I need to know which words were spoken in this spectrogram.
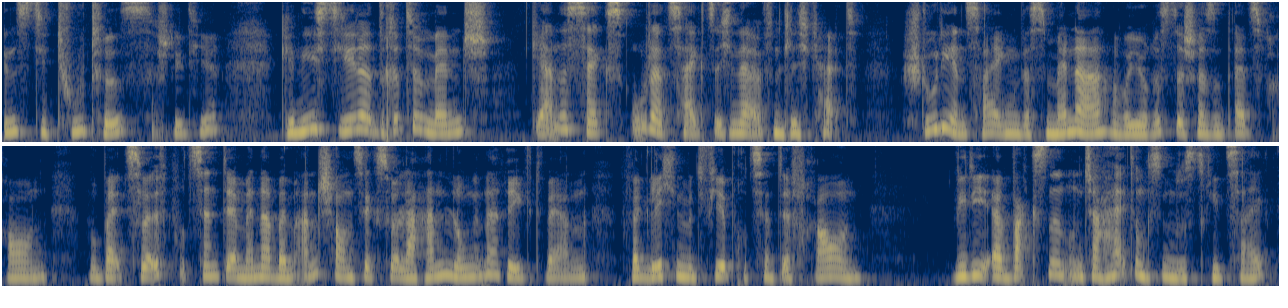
Institutes, steht hier, genießt jeder dritte Mensch gerne Sex oder zeigt sich in der Öffentlichkeit. Studien zeigen, dass Männer voyeuristischer sind als Frauen, wobei 12% der Männer beim Anschauen sexueller Handlungen erregt werden, verglichen mit 4% der Frauen. Wie die Erwachsenenunterhaltungsindustrie zeigt,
